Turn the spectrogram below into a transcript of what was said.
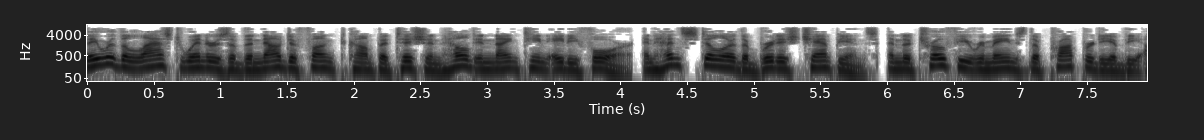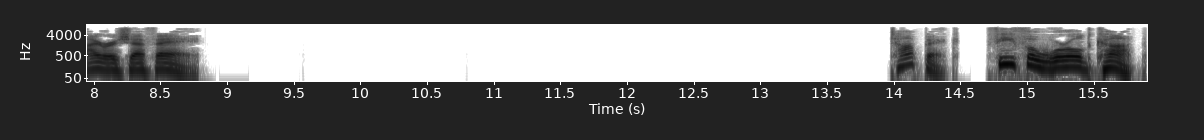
They were the last winners of the now defunct competition held in 1984, and hence still are the British champions, and the trophy remains the property of the Irish FA. FIFA World Cup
